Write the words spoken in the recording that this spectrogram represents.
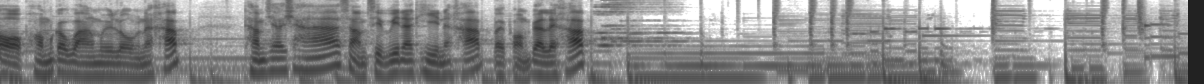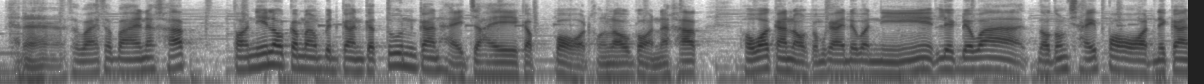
ออกพร้อมกับวางมือลงนะครับทำช้าๆ 30 วินาทีนะครับ ไปพร้อมกันเลยครับ สบายๆนะครับ ตอนนี้เรากำลังเป็นการกระตุ้นการหายใจกับปอดของเราก่อนนะครับ เพราะว่าการออกกำลังกายในวันนี้ เรียกได้ว่าเราต้องใช้ปอดในการ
